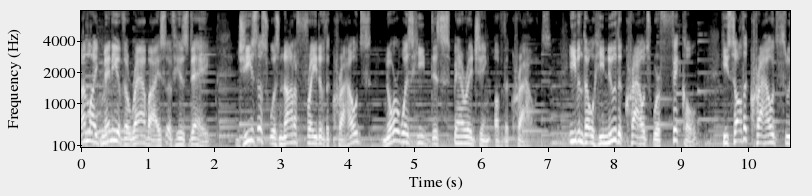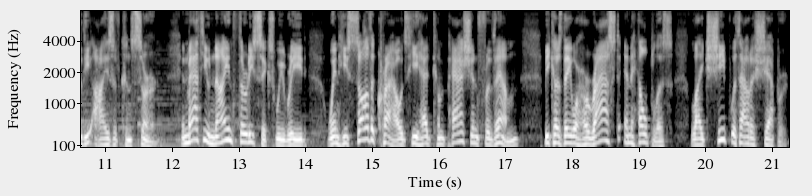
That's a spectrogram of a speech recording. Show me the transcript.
Unlike many of the rabbis of his day, Jesus was not afraid of the crowds, nor was he disparaging of the crowds. Even though he knew the crowds were fickle, he saw the crowds through the eyes of concern. In Matthew 9:36 we read, "When he saw the crowds, he had compassion for them because they were harassed and helpless like sheep without a shepherd."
